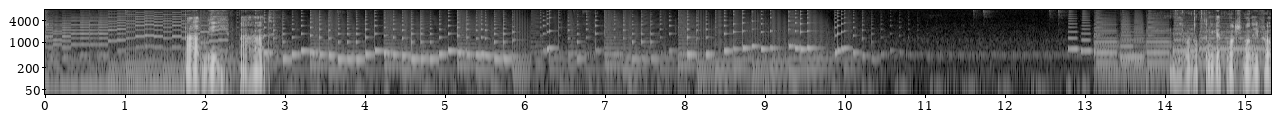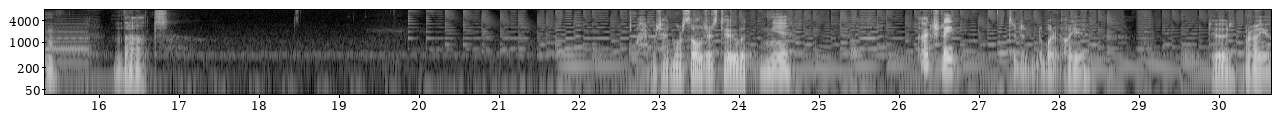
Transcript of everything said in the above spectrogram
Bad me, bad. Yeah, we're not gonna get much money from that. Wish I had more soldiers too, but yeah. Actually, where are you? Dude, where are you?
